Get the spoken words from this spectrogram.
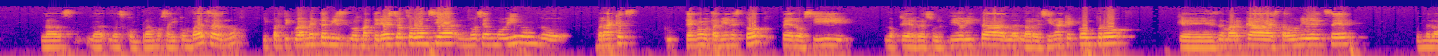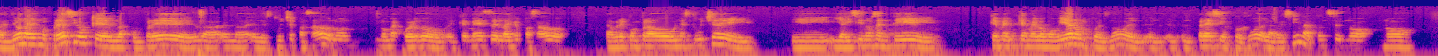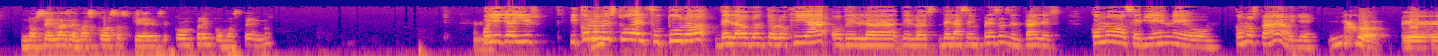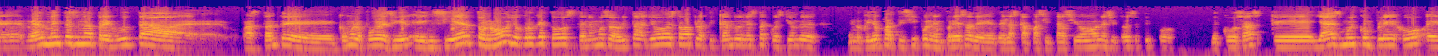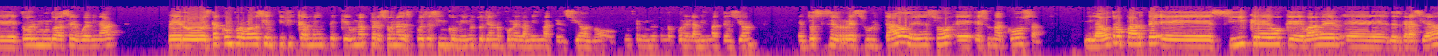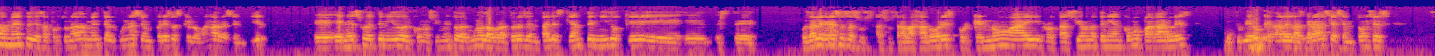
las, las, compramos ahí con balsas, ¿no? Y particularmente mis, los materiales de ortodoncia no se han movido, los brackets tengo también stock, pero sí lo que resulté ahorita, la resina que compro, que es de marca estadounidense, pues me la vendió al mismo precio que la compré el estuche pasado, no, no me acuerdo en qué mes del año pasado habré comprado un estuche y, y, ahí sí no sentí que me, que me lo movieron, pues, ¿no? El, el, precio, pues, ¿no? De la resina, entonces no, no, no sé las demás cosas que se compren como estén, ¿no? Oye, Jair, ¿Y cómo ves tú el futuro de la odontología o de, la, de, los, de las empresas dentales? ¿Cómo se viene o cómo está, oye? Hijo, eh, realmente es una pregunta eh, bastante, ¿cómo lo puedo decir? Incierto, ¿no? Yo creo que todos tenemos ahorita, yo estaba platicando en esta cuestión de, en lo que yo participo en la empresa de, las capacitaciones y todo ese tipo de cosas, que ya es muy complejo, eh, todo el mundo hace webinar, pero está comprobado científicamente que una persona después de cinco minutos ya no pone la misma atención, ¿no? O 15 minutos no pone la misma atención. Entonces el resultado de eso eh, es una cosa. Y la otra parte, eh, sí creo que va a haber, eh, desgraciadamente, desafortunadamente, algunas empresas que lo van a resentir, eh, en eso he tenido el conocimiento de algunos laboratorios dentales que han tenido que eh, este, pues darle gracias a sus, a sus trabajadores porque no hay rotación, no tenían cómo pagarles y tuvieron que darle las gracias. Entonces,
